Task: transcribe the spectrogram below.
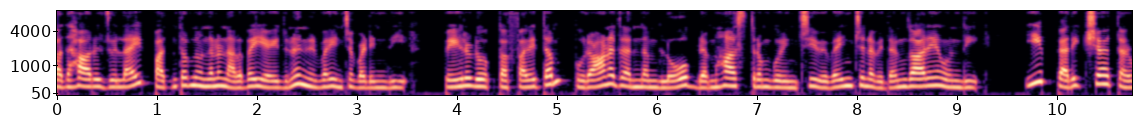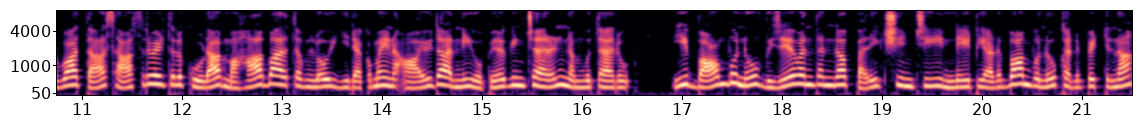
పదహారు జులై పంతొమ్మిది వందల నలభై ఐదున నిర్వహించబడింది. పేలుడు యొక్క ఫలితం పురాణ గ్రంథంలో బ్రహ్మాస్త్రం గురించి వివరించిన విధంగానే ఉంది. ఈ పరీక్ష తరువాత శాస్త్రవేత్తలు కూడా మహాభారతంలో ఈ రకమైన ఆయుధాన్ని ఉపయోగించారని నమ్ముతారు. ఈ బాంబును విజయవంతంగా పరీక్షించి నేటి అణుబాంబును కనిపెట్టిన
